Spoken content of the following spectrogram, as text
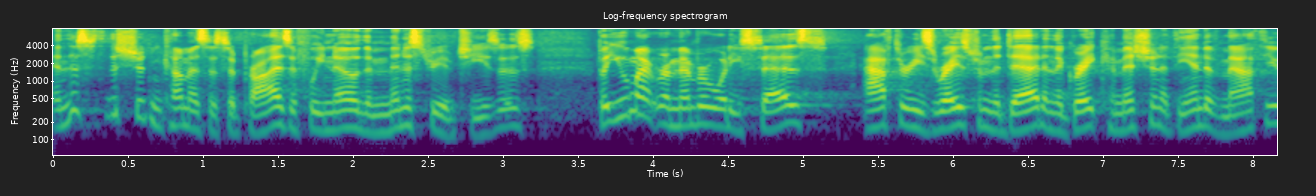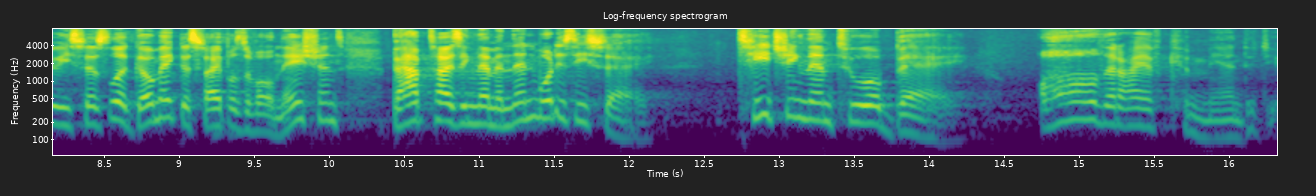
and this, this shouldn't come as a surprise if we know the ministry of Jesus, but you might remember what he says after he's raised from the dead in the Great Commission at the end of Matthew. He says, Look, go make disciples of all nations, baptizing them, and then what does he say? Teaching them to obey all that I have commanded you.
